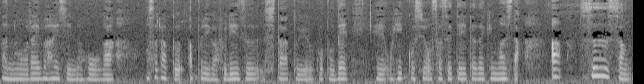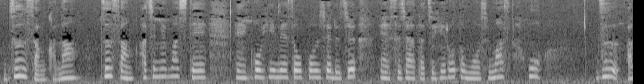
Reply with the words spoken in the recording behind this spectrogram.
あのライブ配信の方がおそらくアプリがフリーズしたということで、えー、お引越しをさせていただきました。あスーさんズーさんかな？ズーさんはじめまして、えー、コーヒー瞑想コンシェルジュ、えー、スジャータ千尋と申します。おズーアッ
